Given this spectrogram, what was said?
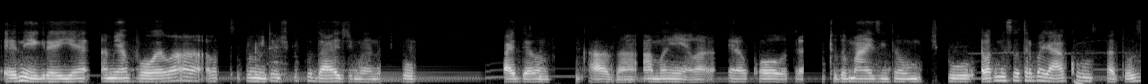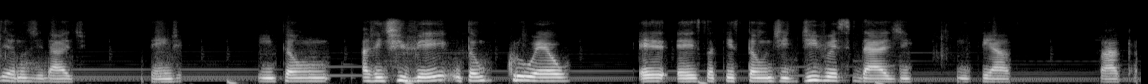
é negra e a- minha avó, ela, ela passou por muita dificuldade, mano. Tipo, o pai dela não ficou em casa, a mãe, ela era alcoólatra e tudo mais. Então, tipo, ela começou a trabalhar com uns 14 anos de idade, entende? Então, a gente vê o tão cruel é, é essa questão de diversidade, entre aspas, saca?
